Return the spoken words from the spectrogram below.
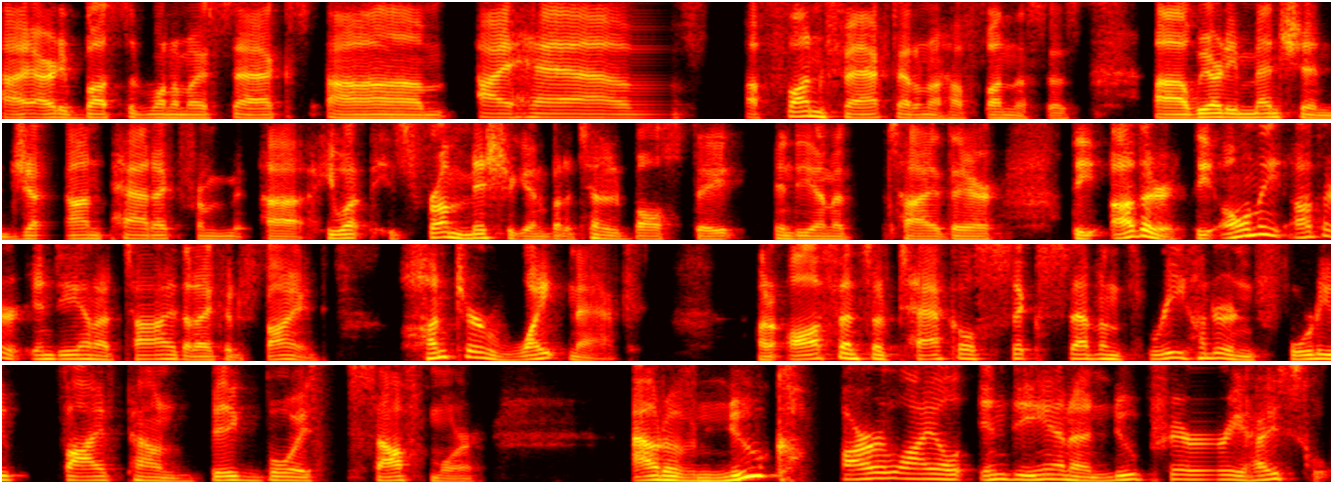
I already busted one of my sacks. Um, I have a fun fact. I don't know how fun this is. Uh, we already mentioned John Paddock from uh, he went he's from Michigan, but attended Ball State, Indiana tie there. The other, the only other Indiana tie that I could find, Hunter Whitenack, an offensive tackle, 6'7, 345 pound big boy sophomore out of New Carlisle, Indiana, New Prairie High School.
